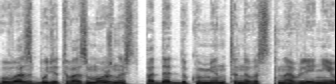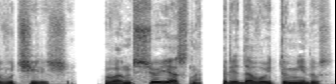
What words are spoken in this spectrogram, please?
у вас будет возможность подать документы на восстановление в училище. Вам все ясно, рядовой Тумидус?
